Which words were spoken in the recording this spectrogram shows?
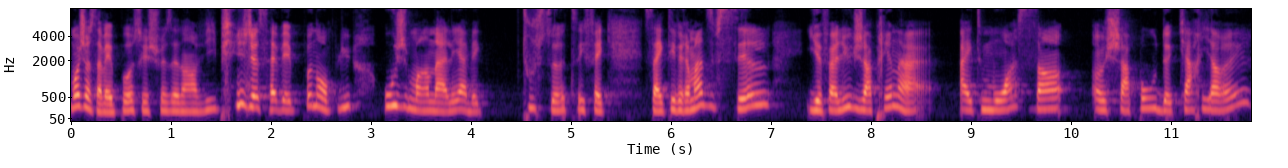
Moi, je savais pas ce que je faisais dans la vie, puis je savais pas non plus où je m'en allais avec tout ça. Tu sais, fait que ça a été vraiment difficile. Il a fallu que j'apprenne à, à être moi sans un chapeau de carrière,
